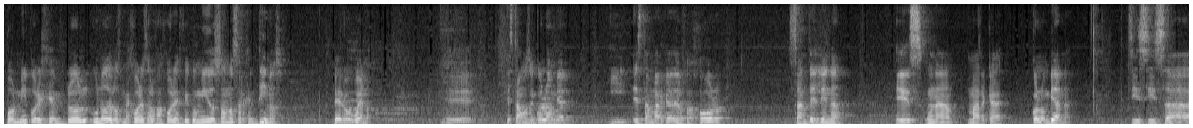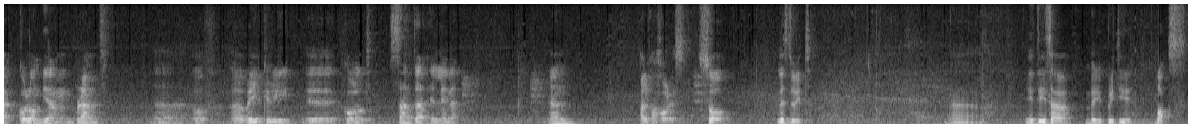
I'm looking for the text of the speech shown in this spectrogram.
Por mí, por ejemplo, uno de los mejores alfajores que he comido son los argentinos. Pero bueno, eh, estamos en Colombia y esta marca de alfajor Santa Elena es una marca colombiana. This is a Colombian brand uh, of a bakery uh, called Santa Elena and alfajores. So let's do it. Uh, it is a very pretty box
